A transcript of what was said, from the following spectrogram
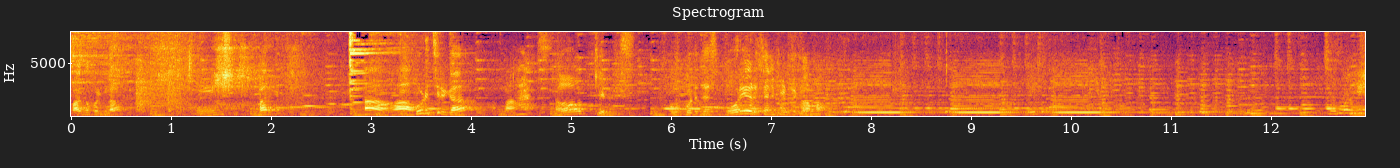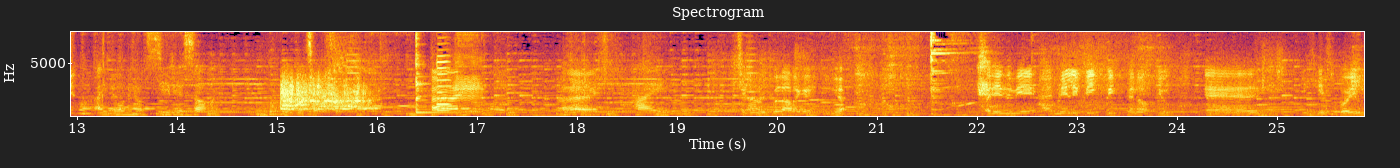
பார்க்க போறீங்களா? பாருங்க. பிடிச்சிருக்கா அம்மா ஓகே உங்க கூட ஜஸ்ட் ஒரே ஒரு செல்ஃபி எடுத்துக்கலாமா I don't know, சீரியஸா ஹாய் ஹாய் ஹாய் சின்ன இவ்வளோ அழகாக இருக்கீங்க But anyway, I'm really big, big fan of you and it is for you.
